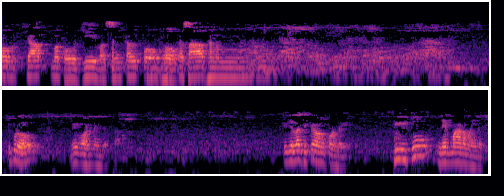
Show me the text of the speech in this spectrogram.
మనోవృత్యాత్మకో జీవ సంకల్పో భోగ సాధనం ఇప్పుడు మీకు ఒకటి నేను చెప్తా. ఇది ఇలా తిప్పామనుకోండి పీ టూ నిర్మాణమైనది.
